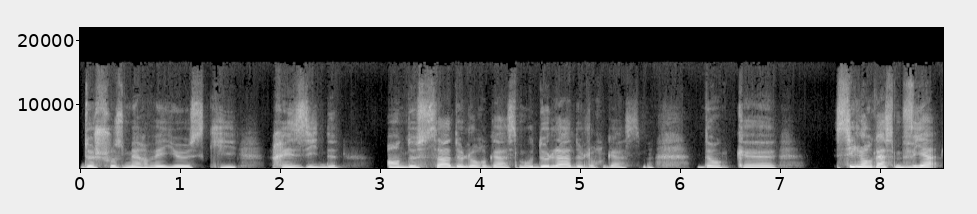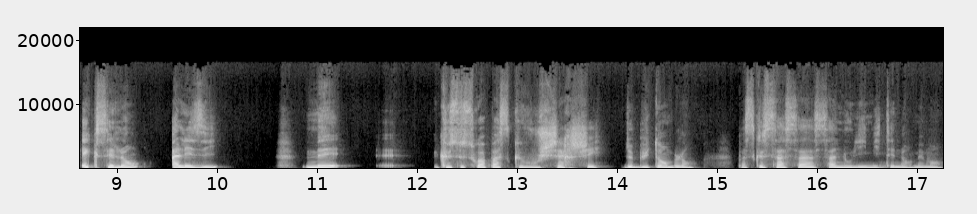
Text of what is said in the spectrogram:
de choses merveilleuses qui résident en deçà de l'orgasme, au-delà de l'orgasme. Donc, euh, si l'orgasme vient excellent, allez-y, mais euh, que ce soit pas ce que vous cherchez de but en blanc, parce que ça, ça, ça nous limite énormément.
